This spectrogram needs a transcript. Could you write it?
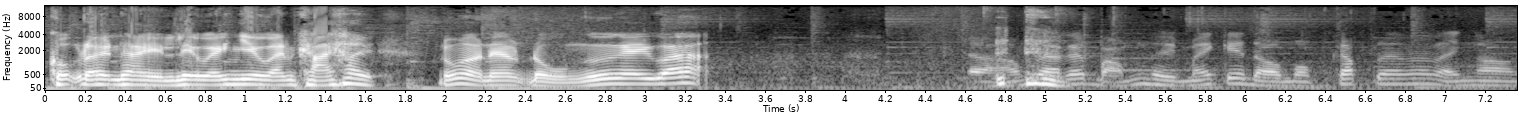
cuộc đời này liều ăn nhiều anh khải ơi. Đúng rồi em đủ ngứa ngay quá. Giờ không ra cái bỏng thì mấy cái đồ một cấp đó nó lại ngon.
